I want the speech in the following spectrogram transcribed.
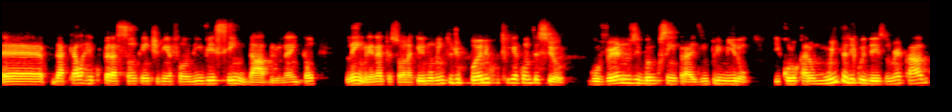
é, daquela recuperação que a gente vinha falando em VCW, né? Então, lembrem, né, pessoal, naquele momento de pânico, o que aconteceu? Governos e bancos centrais imprimiram e colocaram muita liquidez no mercado,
